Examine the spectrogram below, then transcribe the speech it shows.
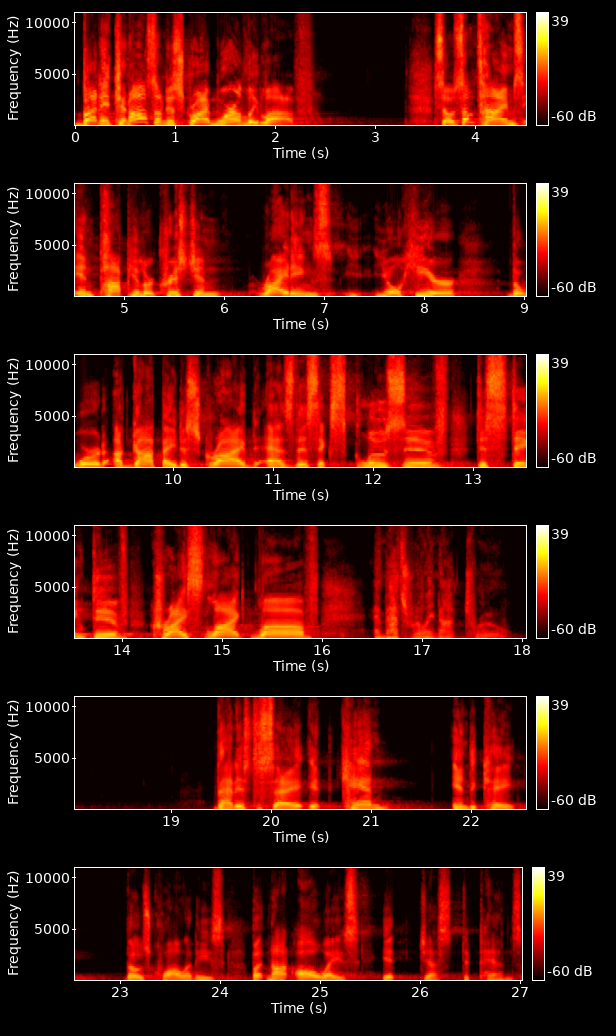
but it can also describe worldly love. So sometimes in popular Christian writings, you'll hear the word agape described as this exclusive, distinctive, Christ like love, and that's really not true. That is to say, it can indicate those qualities, but not always. It just depends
